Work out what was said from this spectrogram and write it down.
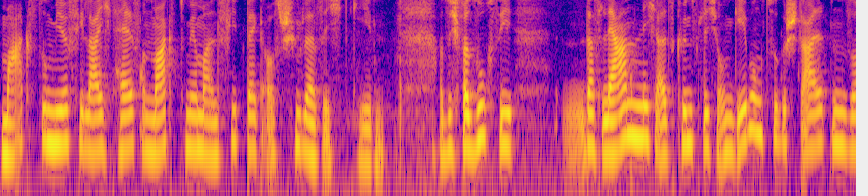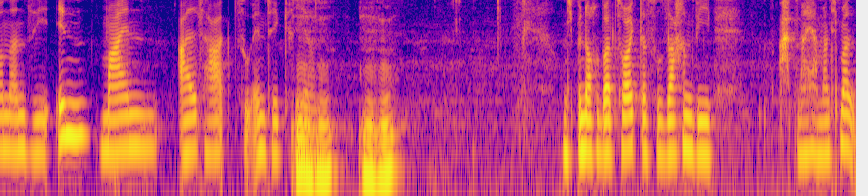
magst du mir vielleicht helfen und magst du mir mal ein Feedback aus Schülersicht geben? Also ich versuche sie das Lernen nicht als künstliche Umgebung zu gestalten, sondern sie in meinen Alltag zu integrieren. Mhm, mh. Und ich bin auch überzeugt, dass so Sachen wie hat man ja manchmal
